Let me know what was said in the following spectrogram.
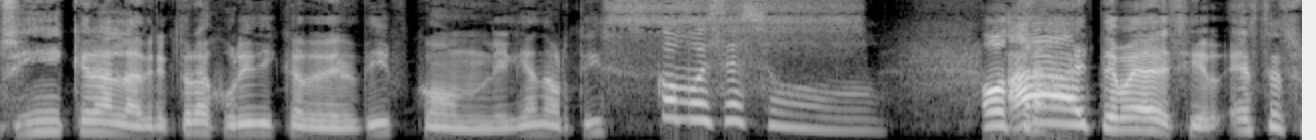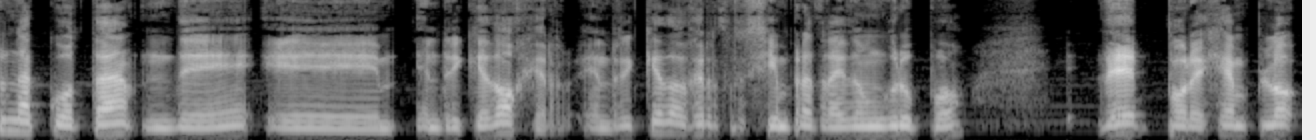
sí, que era la directora jurídica del DIF con Liliana Ortiz. ¿Cómo es eso? Otra. Ay, te voy a decir, esta es una cuota de eh, Enrique Doher. Enrique Doher siempre ha traído un grupo de, por ejemplo,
